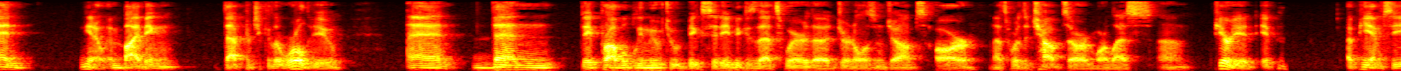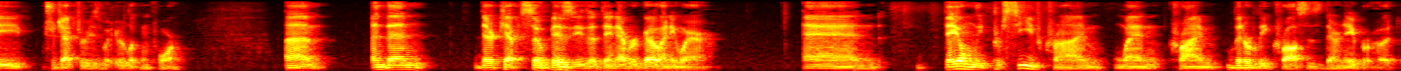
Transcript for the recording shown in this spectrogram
and you know, imbibing that particular worldview, and then they probably move to a big city because that's where the journalism jobs are. That's where the jobs are, more or less. Um, period. If a PMC trajectory is what you're looking for, um, and then they're kept so busy that they never go anywhere, and they only perceive crime when crime literally crosses their neighborhood.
